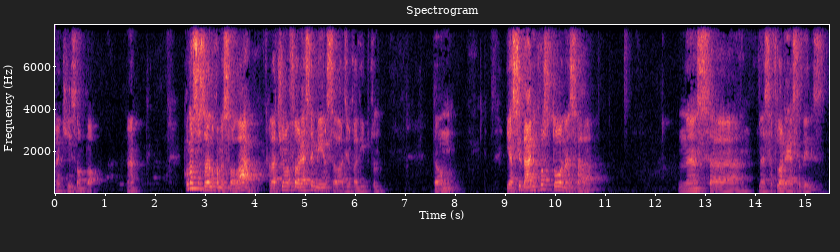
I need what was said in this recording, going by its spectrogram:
aqui em São Paulo, né? Como a Suzano começou lá, ela tinha uma floresta imensa lá de eucalipto, né? Então, e a cidade encostou nessa nessa nessa floresta deles.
